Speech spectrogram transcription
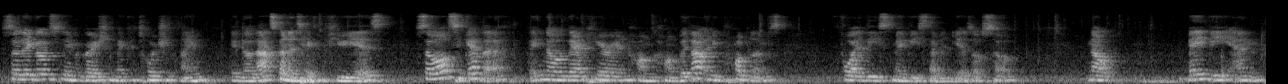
So they go to immigration, make a torture claim. They know that's going to take a few years. So altogether, they know they're here in Hong Kong without any problems for at least maybe seven years or so. Now, maybe, and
